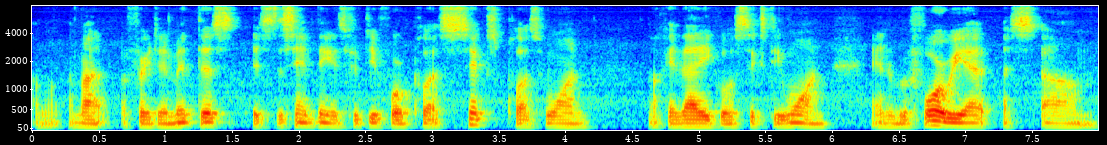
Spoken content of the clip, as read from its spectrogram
I'm, I'm not afraid to admit this. It's the same thing as 54 plus 6 plus 1. Okay, that equals 61. And before we had, um,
